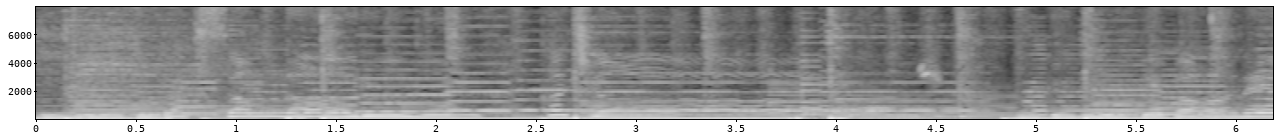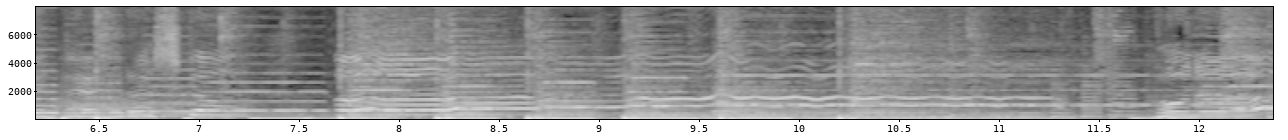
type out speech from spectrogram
Kendimi bıraksam da ruhum kaçar. Bu gönül divane her aşka. Konar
